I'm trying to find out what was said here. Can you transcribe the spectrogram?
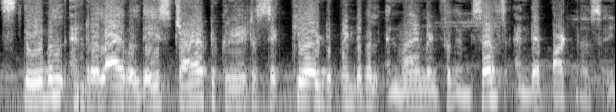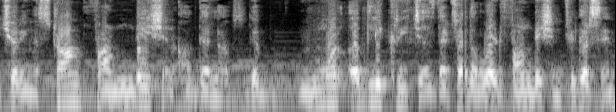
stable and reliable, they strive to create a secure, dependable environment for themselves and their partners, ensuring a strong foundation of their love. So they're more earthly creatures, that's why the word foundation figures in.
